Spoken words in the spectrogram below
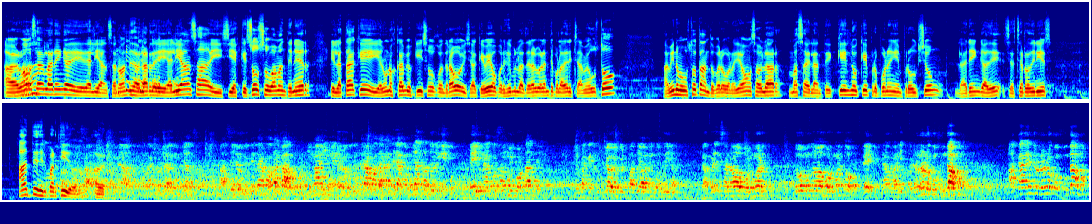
A ver, vamos ¿Ah? a ver la arenga de, de Alianza, ¿no? Antes de hablar de Alianza y si es que Soso va a mantener el ataque y algunos cambios que hizo contra Boisa, que veo, por ejemplo, el lateral volante por la derecha. Me gustó, a mí no me gustó tanto, pero bueno, ya vamos a hablar más adelante. ¿Qué es lo que proponen en producción la arenga de Sebastián Rodríguez antes del partido, ¿no? A ver. lo que te trajo hasta acá, ni más ni menos, lo que te trajo hasta acá, te la confianza a todo el equipo. Ey, una cosa muy importante, cosa que he escuchado y que en estos días. La prensa no va por muerto, todo el mundo va por muerto. Ey, nada pero no nos confundamos. Acá adentro no nos confundamos.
